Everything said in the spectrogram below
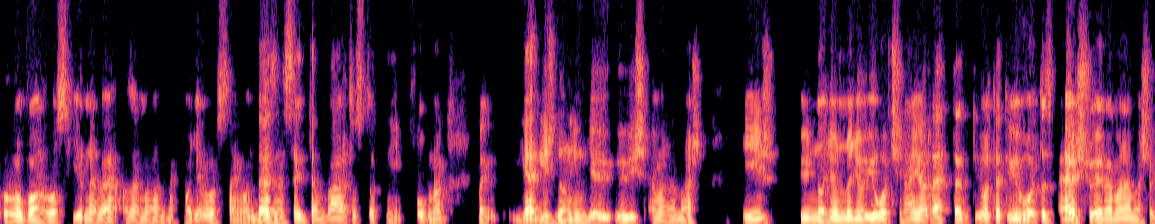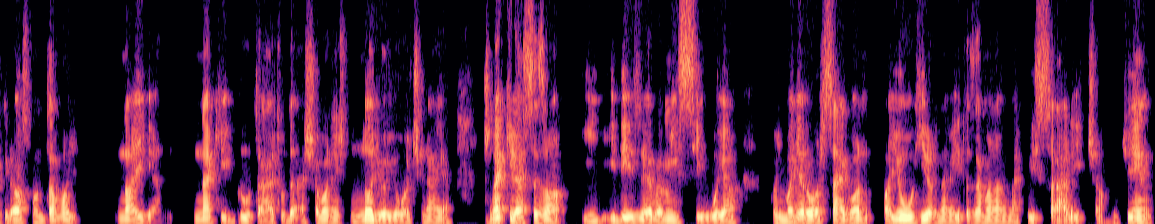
van rossz hírneve az MLM-nek Magyarországon, de ezen szerintem változtatni fognak. Meg Gergis Dani, ugye ő, ő is MLM-es, és ő nagyon-nagyon jól csinálja, rettentő jól. Tehát ő volt az első olyan emelemes, akire azt mondtam, hogy na igen, neki brutál tudása van, és nagyon jól csinálja. És neki lesz ez a így idézőjelben missziója, hogy Magyarországon a jó hírnevét az MLM-nek visszaállítsa. Úgyhogy én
